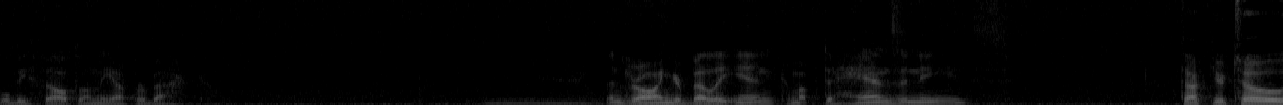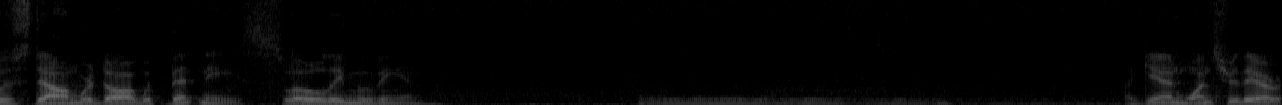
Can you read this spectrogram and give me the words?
will be felt on the upper back. Then drawing your belly in, come up to hands and knees. Tuck your toes, downward dog with bent knees, slowly moving in. Again, once you're there,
